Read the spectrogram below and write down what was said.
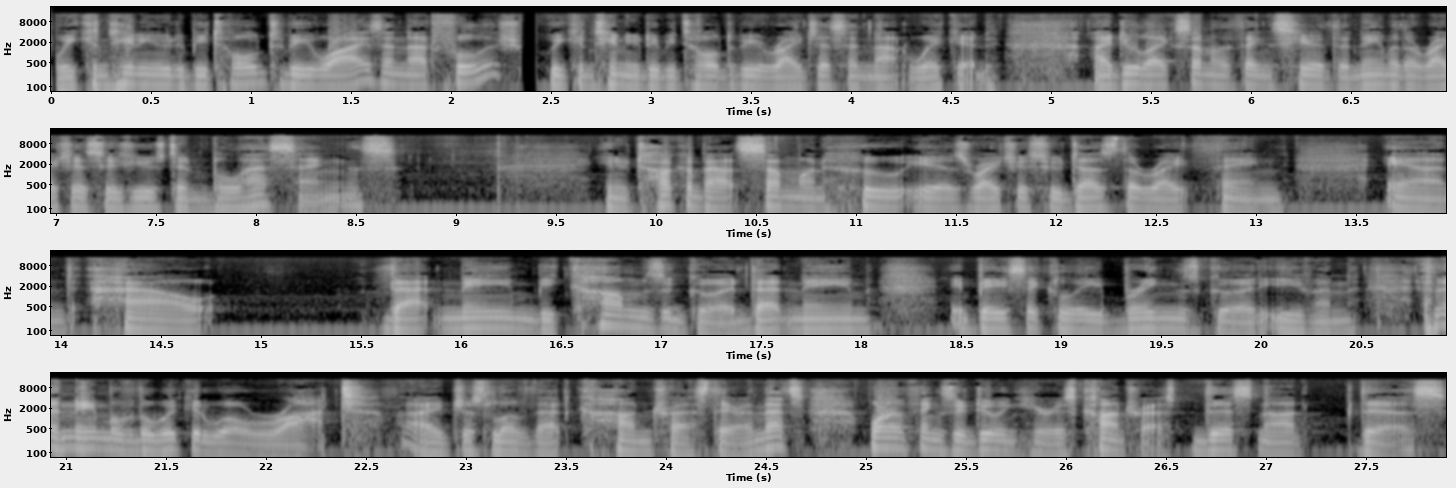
We continue to be told to be wise and not foolish. We continue to be told to be righteous and not wicked. I do like some of the things here. The name of the righteous is used in blessings you know, talk about someone who is righteous, who does the right thing, and how that name becomes good. That name it basically brings good, even. And the name of the wicked will rot. I just love that contrast there. And that's one of the things they're doing here is contrast. This, not this.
